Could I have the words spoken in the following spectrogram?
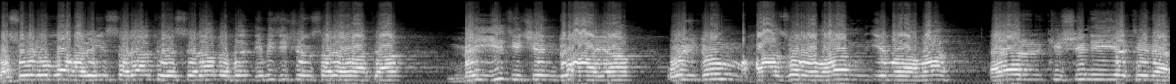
Resulullah Aleyhisselatü Vesselam Efendimiz için salavata, meyyit için duaya, uydum hazır olan imama, er kişi niyetine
